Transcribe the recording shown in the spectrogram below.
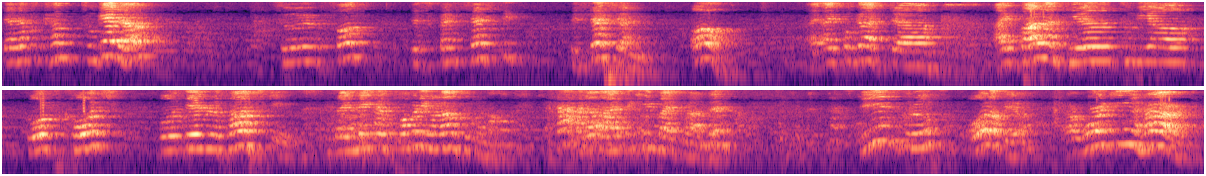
that have come together to host this fantastic reception. Oh, I, I forgot. Uh, I volunteered to be a golf coach for David Rafalski. So I make a public announcement. So I have to keep my promise. These groups, all of you, are working hard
